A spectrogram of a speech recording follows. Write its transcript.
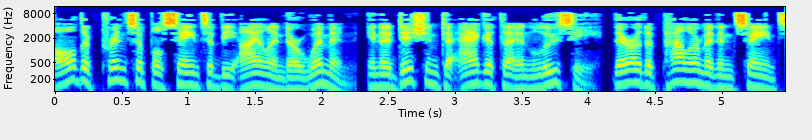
all the principal saints of the island are women. In addition to Agatha and Lucy, there are the Palermitan saints:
